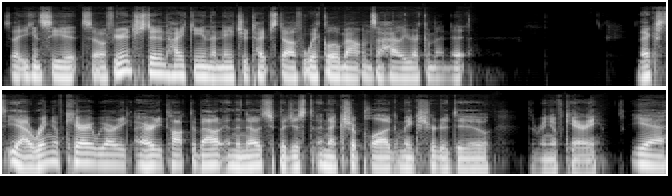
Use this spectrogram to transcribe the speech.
so that you can see it. So if you're interested in hiking the nature type stuff, Wicklow Mountains, I highly recommend it. Next, yeah, Ring of Kerry. We already I already talked about in the notes, but just an extra plug. Make sure to do the Ring of Kerry. Yeah,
